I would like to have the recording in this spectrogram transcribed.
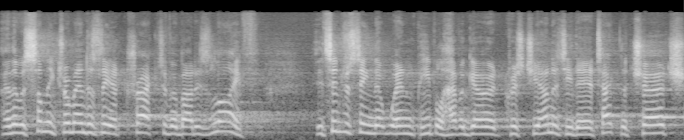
And there was something tremendously attractive about his life. It's interesting that when people have a go at Christianity, they attack the church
